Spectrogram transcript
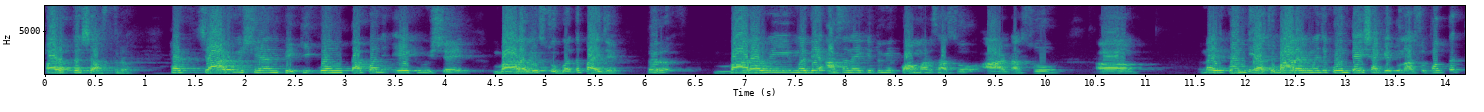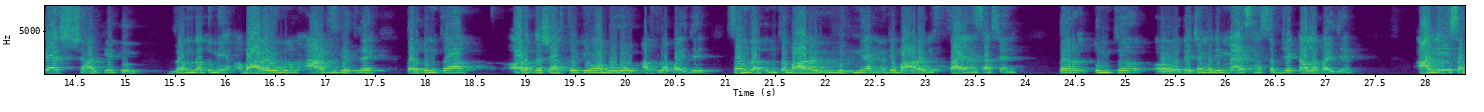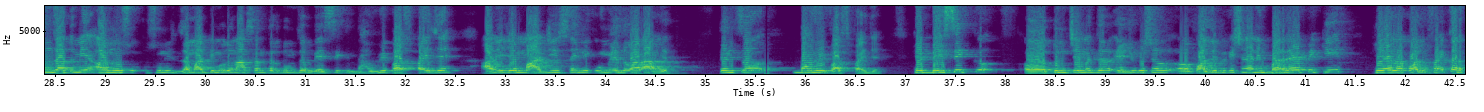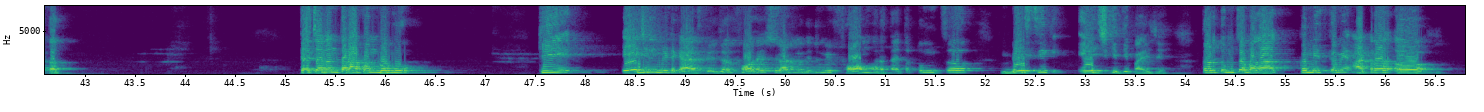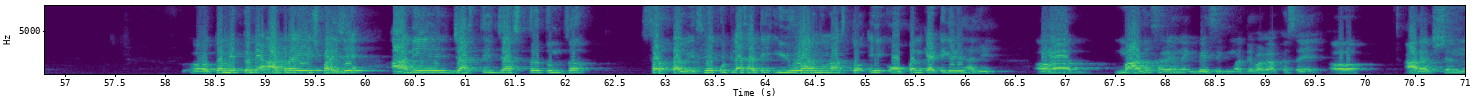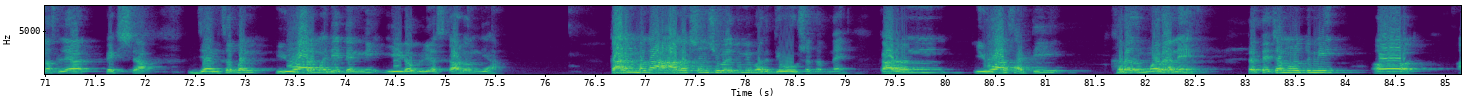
अर्थशास्त्र. ह्या चार विषयांपैकी कोणता पण एक विषय बारावी सोबत पाहिजे. तर बारावी मध्ये असं नाही की तुम्ही कॉमर्स असो आर्ट असो अं, नाही कोणती असो. बारावी म्हणजे कोणत्याही शाखेतून असो. फक्त त्या शाखेतून. समजा तुम्ही बारावी मधून आर्ट्स घेतले तर तुमचा अर्थशास्त्र किंवा भूगोल असला पाहिजे. समजा तुमचं बारावी विज्ञान म्हणजे बारावी सायन्स असेल तर तुमचं त्याच्यामध्ये मॅथ्स हा सब्जेक्ट आला पाहिजे. आणि समजा तुम्ही अनुसूचित जमातीमधून असाल तर तुमचं बेसिक दहावी पास पाहिजे. आणि जे माजी सैनिक उमेदवार आहेत त्यांचं दहावी पास पाहिजे. हे बेसिक तुमचे म्हणजे एज्युकेशन क्वालिफिकेशन आणि बऱ्यापैकी हे याला क्वालिफाय करतात. त्याच्यानंतर आपण बघू की एज लिमिट काय असते? जर फॉरेस्ट गार्डमध्ये तुम्ही फॉर्म भरताय तर तुमचं बेसिक एज किती पाहिजे? तर तुमचं बघा कमीत कमी अठरा कमीत कमी अठरा एज पाहिजे आणि जास्तीत जास्त तुमचं सत्तावीस. हे कुठल्यासाठी? यू आर म्हणून असतो. ही ओपन कॅटेगरी झाली. माझं सगळ्यांना एक बेसिक मत आहे बघा. कसं आहे? आरक्षण नसल्यापेक्षा ज्यांचं पण यू आरमध्ये त्यांनी ईडब्ल्यू एस काढून घ्या. कारण बघा आरक्षण शिवाय तुम्ही भरती होऊ शकत नाही कारण यू साठी खरंच मरण आहे. तर त्याच्यामुळे तुम्ही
